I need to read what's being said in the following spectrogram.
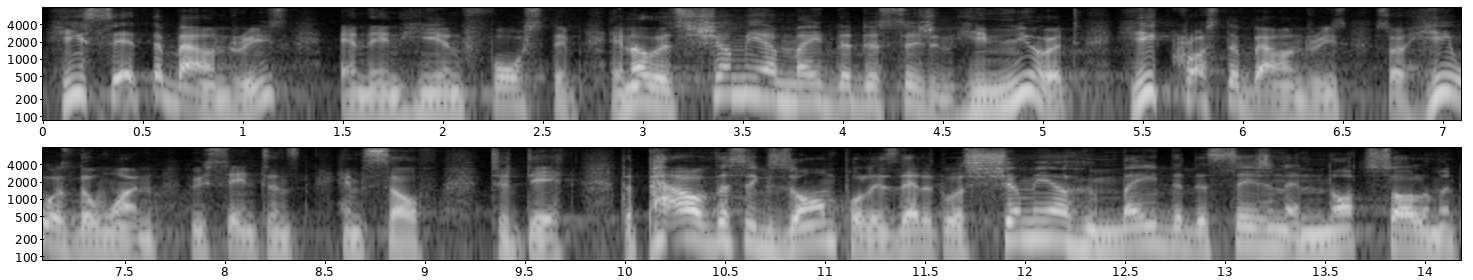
He set the boundaries and then he enforced them. In other words, Shimei made the decision. He knew it. He crossed the boundaries, so he was the one who sentenced himself to death. The power of this example is that it was Shimei who made the decision and not Solomon.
